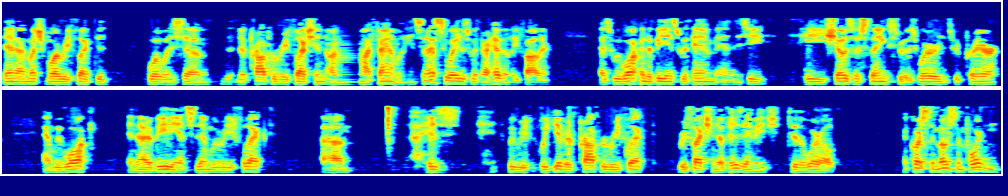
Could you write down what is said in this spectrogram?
then I much more reflected what was um, the proper reflection on my family. And so that's the way it is with our Heavenly Father. As we walk in obedience with Him and as He, He shows us things through His Word and through prayer, and we walk in that obedience, then we reflect um, His, we, re, we give a proper reflect, reflection of His image to the world. Of course, the most important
